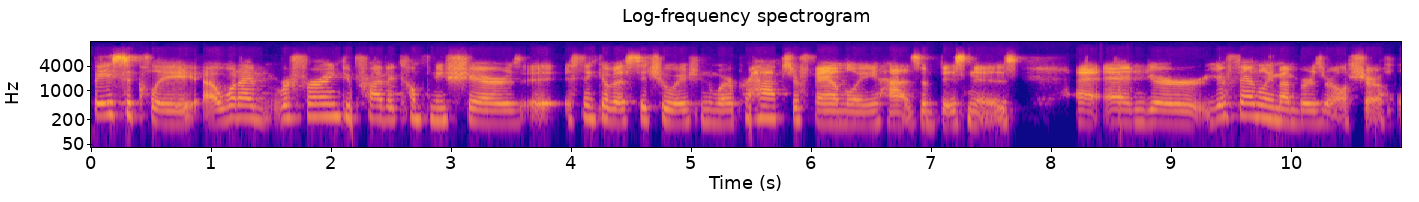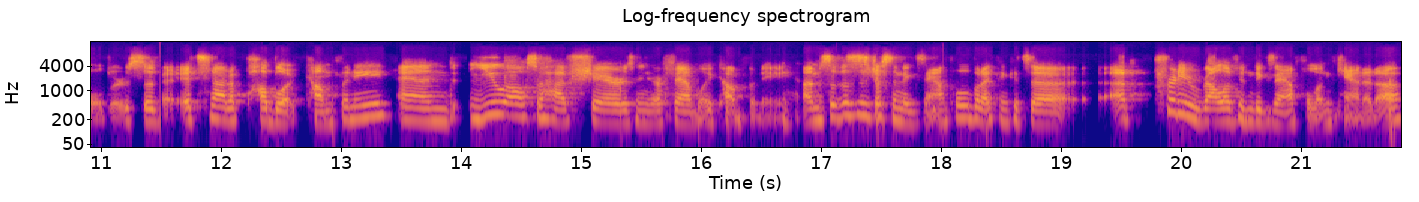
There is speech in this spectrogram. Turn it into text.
Basically, uh, what I'm referring to private company shares, think of a situation where perhaps your family has a business and your your family members are all shareholders so it's not a public company and you also have shares in your family company um so this is just an example but i think it's a a pretty relevant example in Canada.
